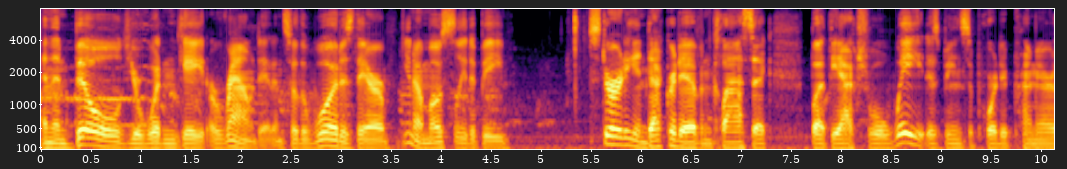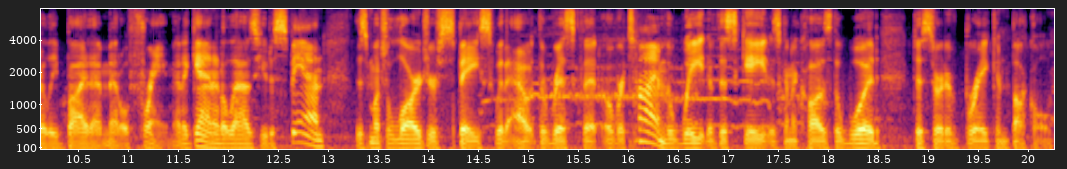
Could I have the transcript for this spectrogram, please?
and then build your wooden gate around it. And so the wood is there, you know, mostly to be sturdy and decorative and classic, but the actual weight is being supported primarily by that metal frame. And again, it allows you to span this much larger space without the risk that over time the weight of this gate is going to cause the wood to sort of break and buckle.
